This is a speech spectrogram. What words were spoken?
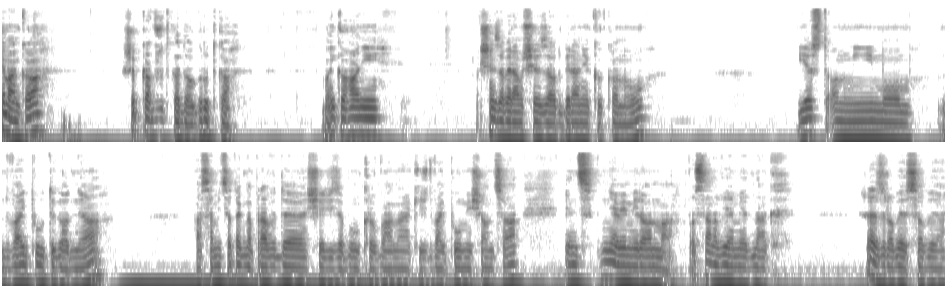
Siemanko. Szybka wrzutka do ogródka. Moi kochani, właśnie zabieram się za odbieranie kokonu. Jest on minimum 2,5 tygodnia, a samica tak naprawdę siedzi zabunkrowana jakieś 2,5 miesiąca, więc nie wiem ile on ma. Postanowiłem jednak, że zrobię sobie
